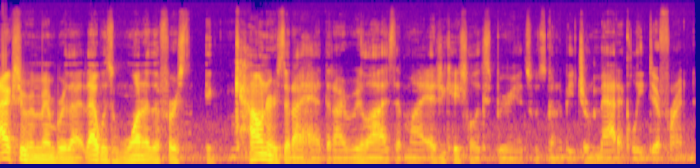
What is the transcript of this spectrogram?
I actually remember that that was one of the first encounters that I had that I realized that my educational experience was going to be dramatically different.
